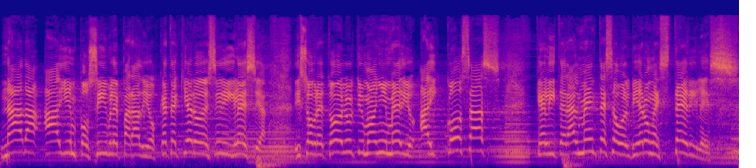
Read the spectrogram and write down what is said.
Nada hay imposible para Dios. ¿Qué te quiero decir, iglesia? Y sobre todo el último año y medio, hay cosas que literalmente se volvieron estériles.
